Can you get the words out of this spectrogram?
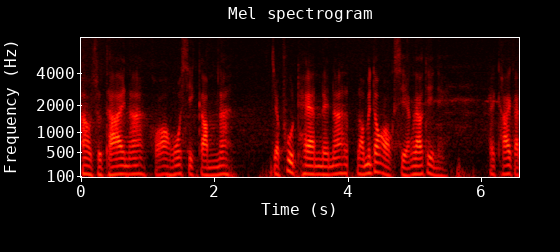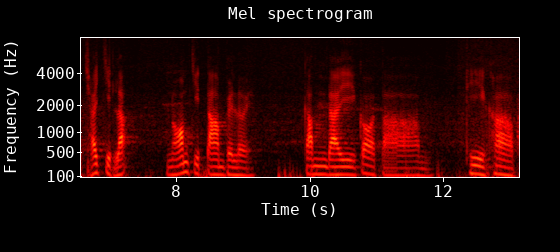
เอาสุดท้ายนะ ขออโหสิกรรมนะ จะพูดแทนเลยนะ เราไม่ต้องออกเสียงแล้วที่นี่คล้ายๆกับใช้จิตละ น้อมจิตตามไปเลย กรรมใดก็ตามที่ข้าพ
